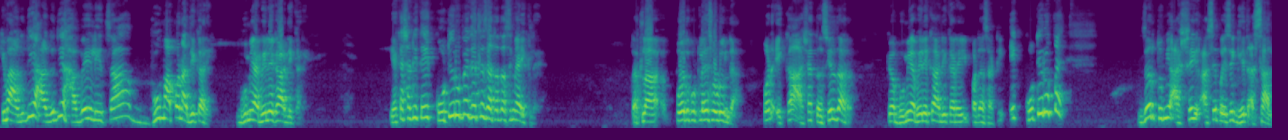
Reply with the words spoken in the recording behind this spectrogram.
किंवा अगदी अगदी हवेलीचा भूमापन अधिकारी भूमी अभिलेखा अधिकारी. याच्यासाठी काही कोटी रुपये घेतले जातात असं मी ऐकलंय. त्यातला पद कुठलंही सोडून द्या. पण एका अशा तहसीलदार किंवा भूमी अभिलेखा अधिकारी पदासाठी एक कोटी रुपये. जर तुम्ही असे असे पैसे घेत असाल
